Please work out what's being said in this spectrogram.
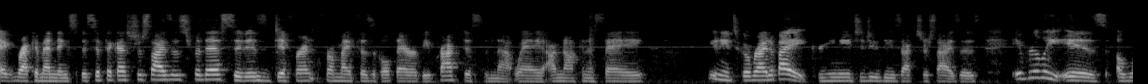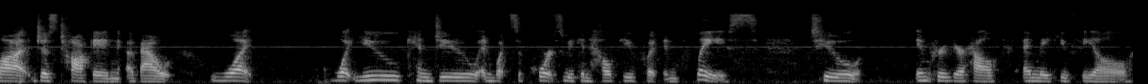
Eh, recommending specific exercises for this. It is different from my physical therapy practice in that way. I'm not going to say you need to go ride a bike or you need to do these exercises. It really is a lot just talking about what what you can do and what supports we can help you put in place to improve your health and make you feel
